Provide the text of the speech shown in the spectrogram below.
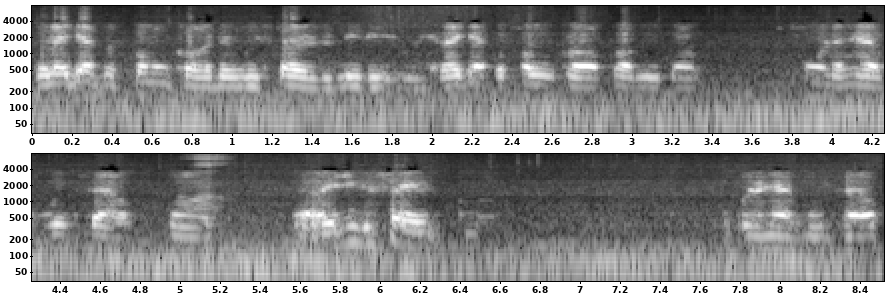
when I got the phone call, then we started immediately, and I got the phone call probably about four and a half weeks out. So uh, you can say four and a half weeks out.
